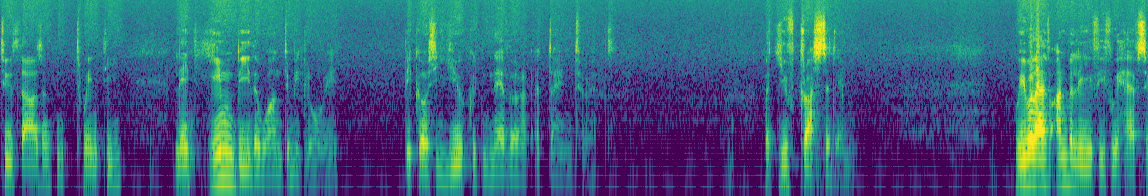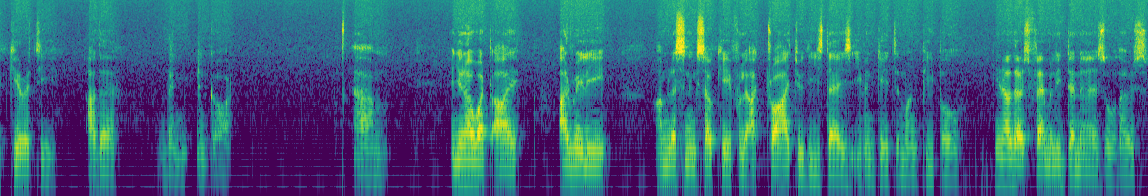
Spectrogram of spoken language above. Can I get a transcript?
2020, let Him be the one to be gloried because you could never attain to it. But you've trusted Him. We will have unbelief if we have security other than in God. Um, and you know what? I, I really, I'm listening so carefully. I try to these days even get among people, you know, those family dinners or those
